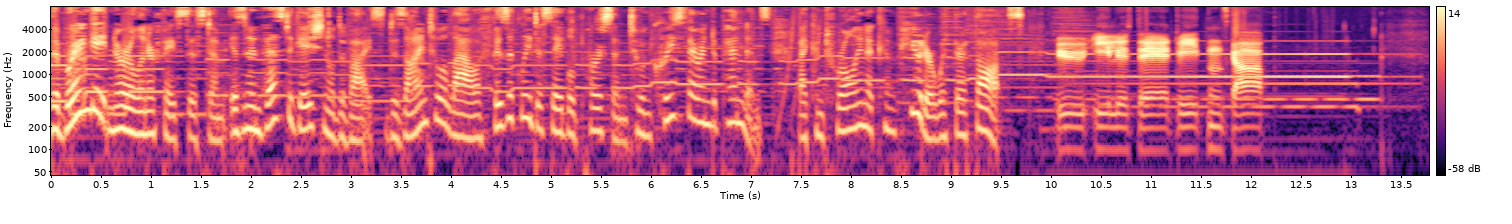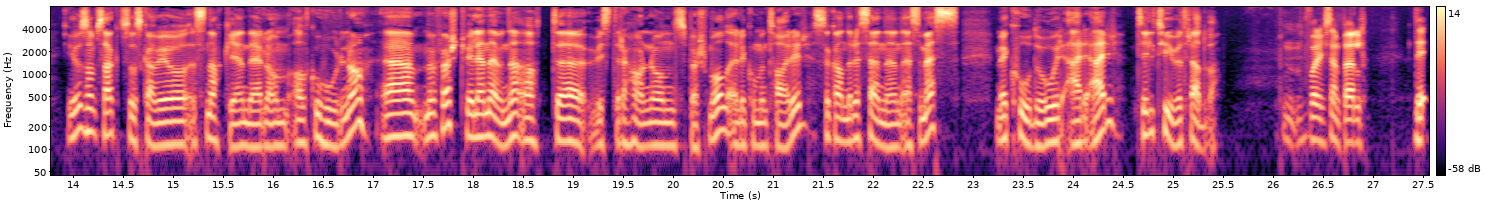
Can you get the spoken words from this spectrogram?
The BrainGate Neural Interface System is an investigational device designed to allow a physically disabled person to increase their independence by controlling a computer with their thoughts. Uillustrert vitenskap. Jo, som sagt så skal vi jo snakke en del om alkohol nå. Eh, men først vil jeg nevne at eh, hvis dere har noen spørsmål eller kommentarer, så kan dere sende en SMS med kodeord RR til 2030. Mm, For eksempel Det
